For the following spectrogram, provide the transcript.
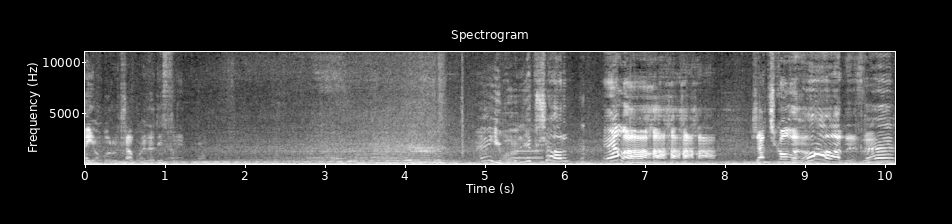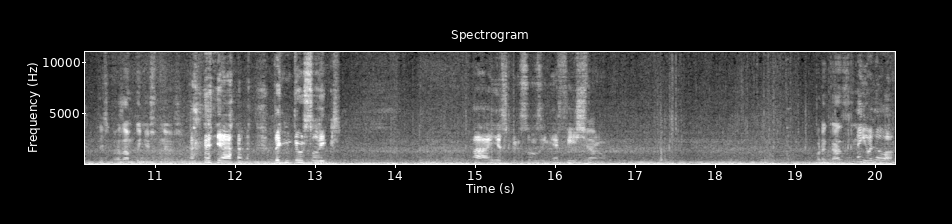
Aí, o barulho está boa, é diferente. Não. Ei, o barulho ia puxar. É! Já te escova rodas, hein? Tens que vazar um bocadinho os pneus. Já, Tenho que meter os slicks. Ah, e a suspensãozinha é fixe, Já. meu. Por acaso Ei, olha lá.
